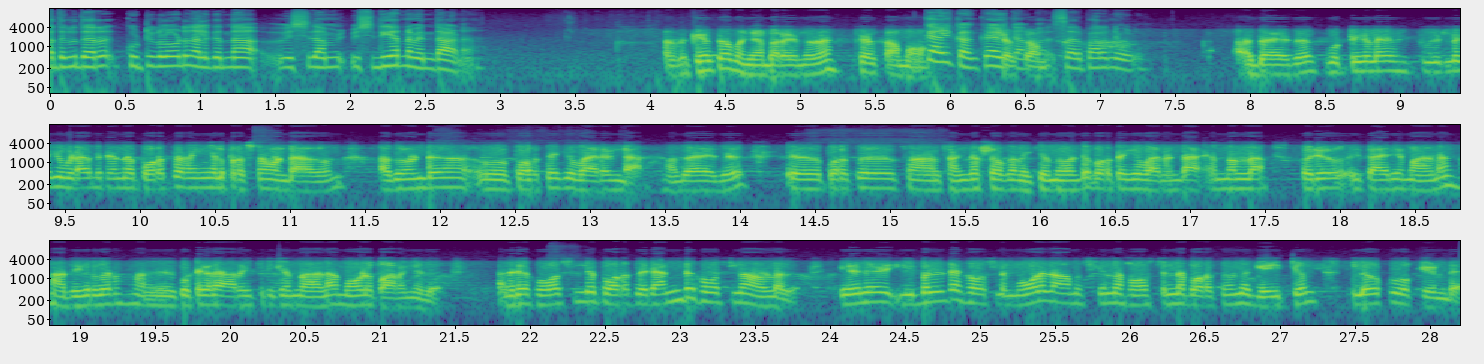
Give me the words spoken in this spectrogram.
അധികൃതർ കുട്ടികളോട് നൽകുന്ന വിശദം വിശദീകരണം എന്താണ്? കേൾക്കാമോ ഞാൻ പറയുന്നത്? കേൾക്കാമോ? കേൾക്കാം കേൾക്കാം. സാർ പറഞ്ഞോളൂ. അതായത് കുട്ടികളെ വീട്ടിലേക്ക് വിടാൻ പറ്റുന്ന പുറത്തിറങ്ങിയാൽ പ്രശ്നം ഉണ്ടാകും അതുകൊണ്ട് പുറത്തേക്ക് വരണ്ട. അതായത് പുറത്ത് സംഘർഷമൊക്കെ നിൽക്കുന്നതുകൊണ്ട് പുറത്തേക്ക് വരണ്ട എന്നുള്ള ഒരു കാര്യമാണ് അധികൃതർ കുട്ടികളെ അറിയിച്ചിരിക്കുന്നതാണ് മോൾ പറഞ്ഞത്. അതിന്റെ ഹോസ്റ്റലിന് പുറത്ത് രണ്ട് ഹോസ്റ്റലാണ് ഉള്ളത്. ഇതിൽ ഇവളുടെ ഹോസ്റ്റൽ മോൾ താമസിക്കുന്ന ഹോസ്റ്റലിന്റെ പുറത്തുനിന്ന് ഗേറ്റും ലോക്കും ഒക്കെ ഉണ്ട്.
